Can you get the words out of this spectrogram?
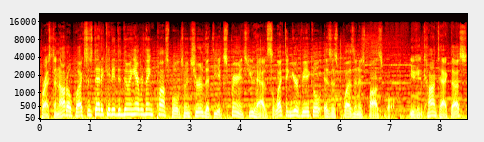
Preston Autoplex is dedicated to doing everything possible to ensure that the experience you have selecting your vehicle is as pleasant as possible. You can contact us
